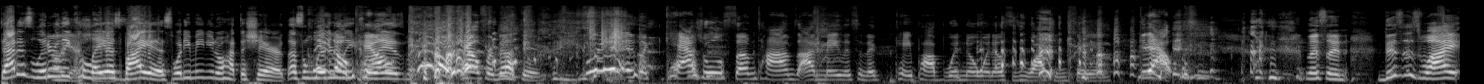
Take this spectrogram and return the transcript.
That is literally Oh, yeah, Kalea's bias. What do you mean you don't have to share? That's Clea literally. Kalea's. Clea don't count for nothing. Clea is a casual. Sometimes I may listen to K-pop when no one else is watching. Fan, get out. Listen, this is why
